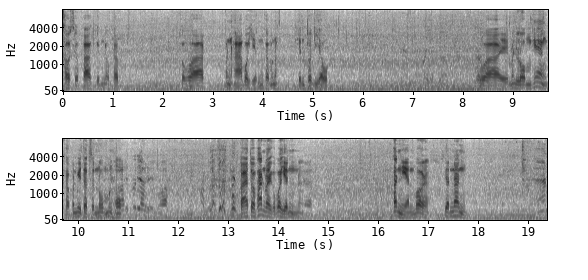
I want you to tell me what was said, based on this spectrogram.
เขาเสือปลาขึ้นหรอกครับเพราะว่ามันหาบ่เห็นครับมันเห็นตัวเดียวไม่หยอกหยอกเพราะว่าไอ้มันลมแห้งครับ มันมีแต่สนมมันหกเห็นตัวเดียวเลยว่าปลาตัวพันไว้ก็บ่เห็นนะพันเหนียนบ่เส้นนั่นอัน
